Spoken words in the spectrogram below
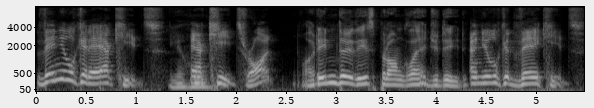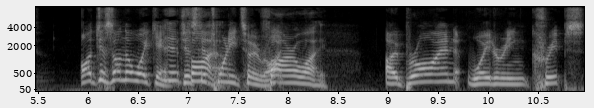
Then you look at our kids, Yeah. our kids, right, I didn't do this, but I'm glad you did. and you look at their kids. Oh, just on the weekend, Yeah, just fire. at 22, right? Fire away. O'Brien, Weitering, Cripps,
